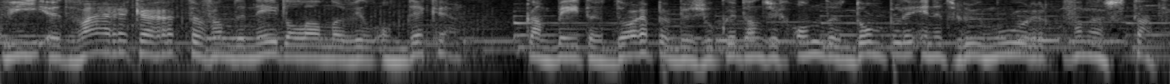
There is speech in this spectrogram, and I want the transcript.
Wie het ware karakter van de Nederlander wil ontdekken, kan beter dorpen bezoeken dan zich onderdompelen in het rumoer van een stad.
